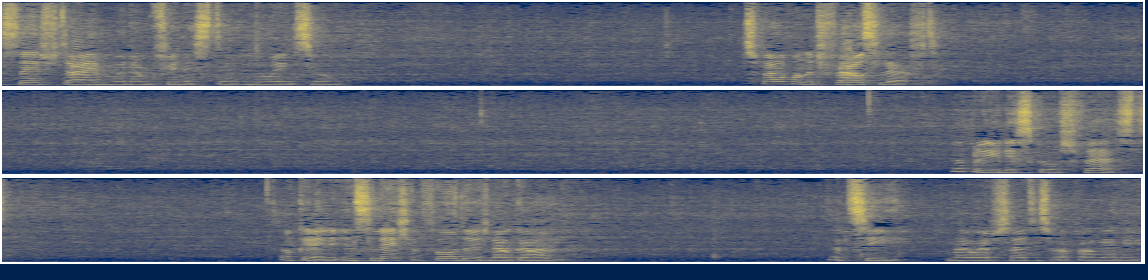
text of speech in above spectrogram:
Saves time when I'm finished uh, doing so. 1200 files left. Luckily this goes fast. Okay, the installation folder is now gone. Let's see, my website is up already.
